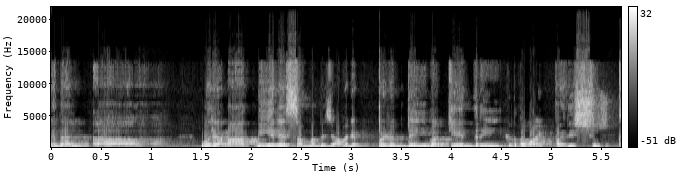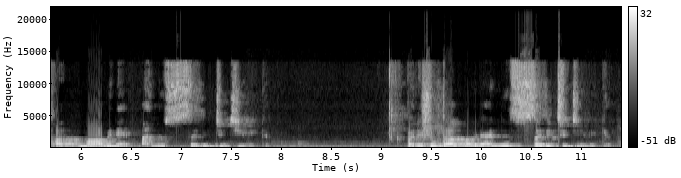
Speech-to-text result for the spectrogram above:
എന്നാൽ ഒരു ആത്മീയനെ സംബന്ധിച്ച് അവൻ എപ്പോഴും ദൈവ കേന്ദ്രീകൃതമായി പരിശുദ്ധാത്മാവിനെ അനുസരിച്ച് ജീവിക്കുന്നു. പരിശുദ്ധാത്മാവിനെ അനുസരിച്ച് ജീവിക്കുന്നു.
